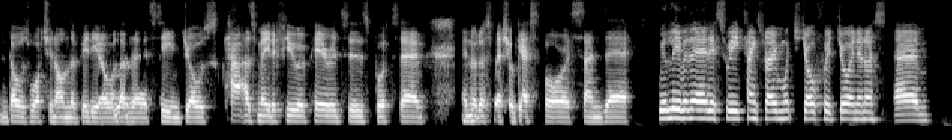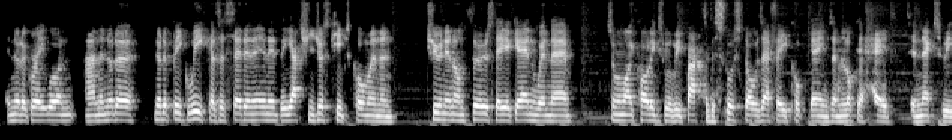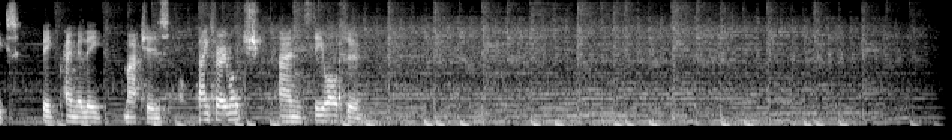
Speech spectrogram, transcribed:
And those watching on the video will have uh, seen Joe's cat has made a few appearances, but um, another special guest for us. And uh, we'll leave it there this week. Thanks very much, Joe, for joining us. Um, another great one and another another big week. As I said, it, the action just keeps coming. And tune in on Thursday again when. Um, some of my colleagues will be back to discuss those FA Cup games and look ahead to next week's big Premier League matches. Thanks very much and see you all soon.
